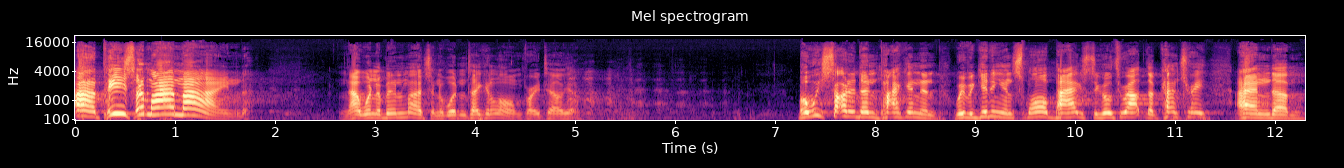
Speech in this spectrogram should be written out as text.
a piece of my mind. That wouldn't have been much, and it wouldn't have taken long, pray tell you. But we started unpacking, and we were getting in small bags to go throughout the country. And um,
